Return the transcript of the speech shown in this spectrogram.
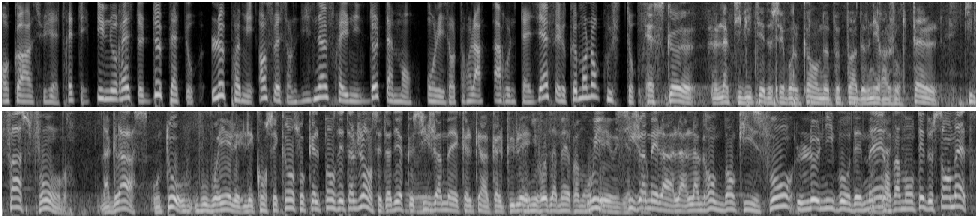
encore un sujet à traiter. Il nous reste deux plateaux. Le premier, en 79, réunit notamment, on les entend là, Arun Tazieff et le commandant Cousteau. Est-ce que l'activité de ces volcans ne peut pas devenir un jour telle qu'il fasse fondre la glace autour Vous voyez les, les conséquences auxquelles pensent des tas de gens. C'est-à-dire que si jamais quelqu'un a calculé... Le niveau de la mer va monter, Oui, oui, si sûr. jamais la, la- la grande banquise fond, le niveau des mers Exact. va monter de 100 mètres.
